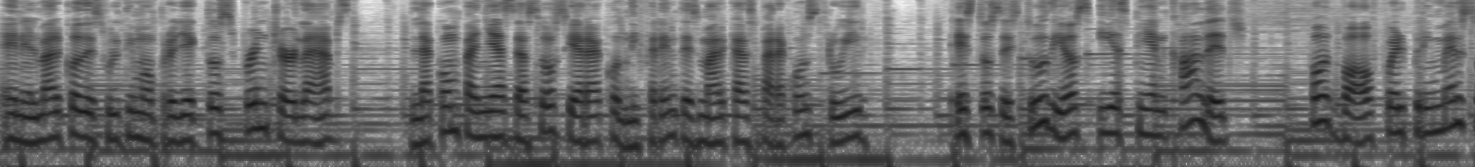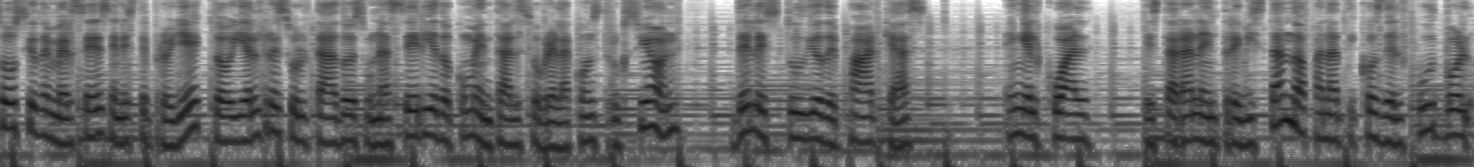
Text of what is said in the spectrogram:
En el marco de su último proyecto Sprinter Labs, la compañía se asociará con diferentes marcas para construir estos estudios. ESPN College Football fue el primer socio de Mercedes en este proyecto y el resultado es una serie documental sobre la construcción del estudio de podcast, en el cual estarán entrevistando a fanáticos del fútbol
